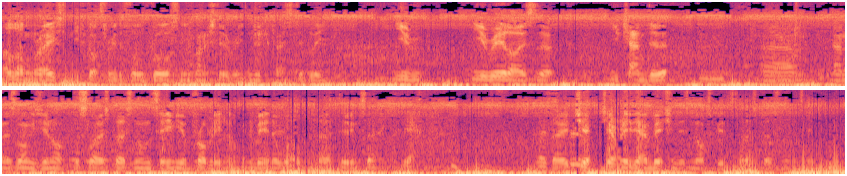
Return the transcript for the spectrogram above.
a long race and you've got through the full course and you've managed to do it reasonably competitively, you you realise that you can do it. Um, and as long as you're not the slowest person on the team, you're probably not going to be in a world of hurt doing so. Yeah. That's So ge- generally, the ambition is not to be the slowest person on the team.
